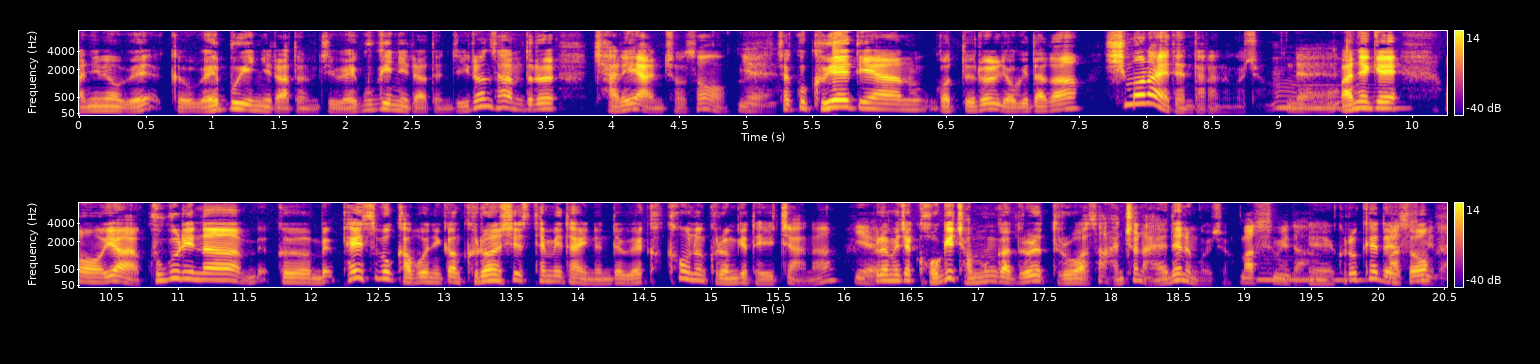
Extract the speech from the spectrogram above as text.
아니면 외, 그 외부인이라든지 외국인이라든지 이런 사람들을 자리에 앉혀서 예. 자꾸 그에 대한 것들을 여기다가 심어놔야 된다라는 거죠. 음. 네. 만약에 어 야 구글이나 그 페이스북 가보니까 그런 시스템이 다 있는데 왜 카카오는 그런 게 돼 있지 않아? 예. 그러면 이제 거기 전문가들을 들어와서 앉혀놔야 되는 거죠. 맞습니다. 예, 그렇게 돼서 맞습니다.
